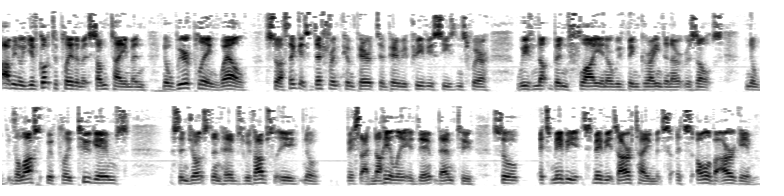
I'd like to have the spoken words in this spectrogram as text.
I mean, you've got to play them at some time, and you know, we're playing well. So I think it's different compared to maybe previous seasons where we've not been flying or we've been grinding out results. You know, the last we've played two games, St Johnstone and Hibs. We've absolutely you know basically annihilated them, them two. So it's maybe it's maybe it's our time. It's it's all about our game.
